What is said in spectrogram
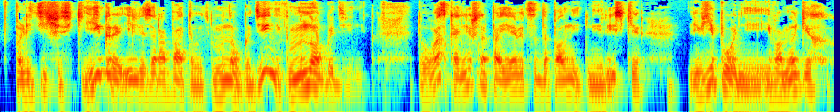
в политические игры или зарабатывать много денег, много денег, то у вас, конечно, появятся дополнительные риски и в Японии, и во многих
